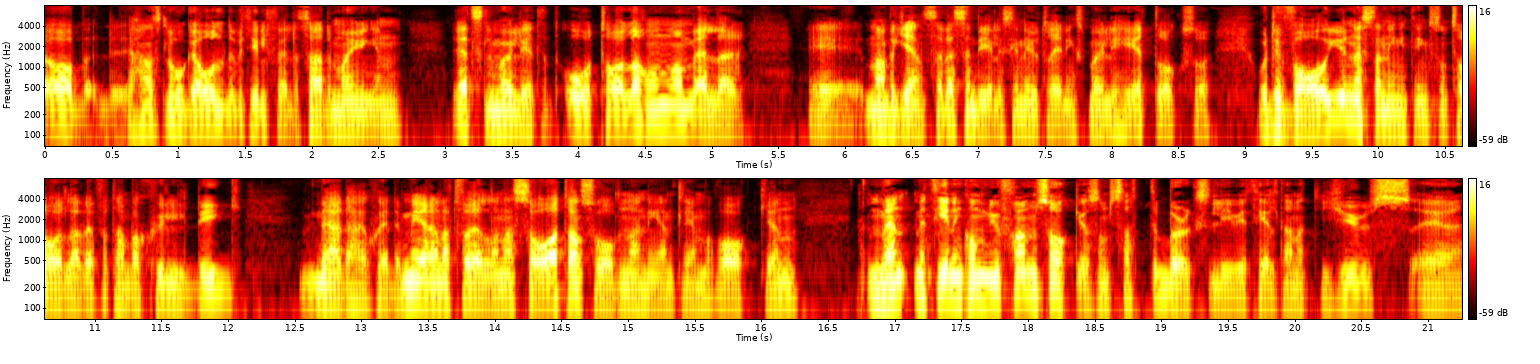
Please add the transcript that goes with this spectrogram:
av hans låga ålder vid tillfället så hade man ju ingen rättslig möjlighet att åtala honom eller eh, man begränsades en del i sina utredningsmöjligheter också. Och det var ju nästan ingenting som talade för att han var skyldig när det här skedde. Mer än att föräldrarna sa att han sov när han egentligen var vaken. Men med tiden kom det ju fram saker som satte Burkes liv i ett helt annat ljus. Eh,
